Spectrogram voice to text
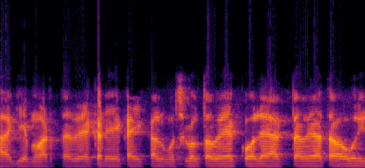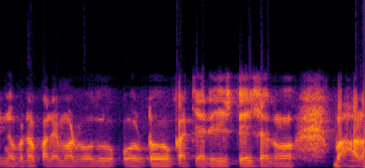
ಹಾಗೆ ಮಾಡ್ತವೆ. ಕಡೆ ಕೈ ಕಾಲು ಮುಚ್ಕೊಳ್ತವೆ, ಕೊಲೆ ಆಗ್ತವೆ ಅಥವಾ ಅವ್ರು ಇನ್ನೊಬ್ಬರನ್ನ ಕೊಲೆ ಮಾಡ್ಬೋದು ಕೋರ್ಟು ಕಚೇರಿ ಸ್ಟೇಷನು ಬಹಳ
